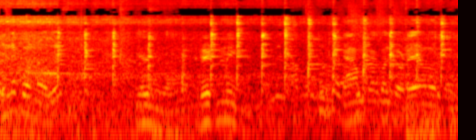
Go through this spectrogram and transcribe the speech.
என்ன பொண்ணு அது எதுங்களா ரெட்மி கேமரா கொஞ்சம் உடையாம இருக்கும்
